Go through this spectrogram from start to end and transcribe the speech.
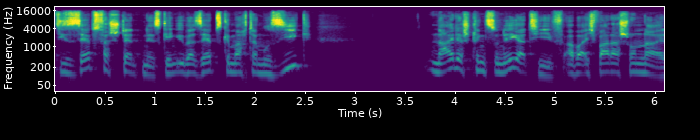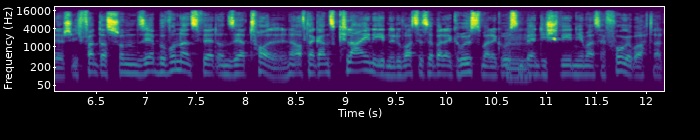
Dieses Selbstverständnis gegenüber selbstgemachter Musik, neidisch klingt so negativ, aber ich war da schon neidisch. Ich fand das schon sehr bewundernswert und sehr toll. Ne? Auf einer ganz kleinen Ebene. Du warst jetzt ja bei der größten, bei der größten mhm. Band, die Schweden jemals hervorgebracht hat.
